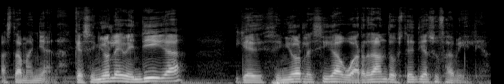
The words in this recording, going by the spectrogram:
Hasta mañana. Que el Señor le bendiga y que el Señor le siga guardando a usted y a su familia.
